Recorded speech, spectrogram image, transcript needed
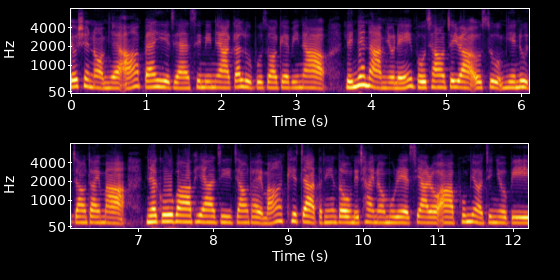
ရုပ်ရှင်တော်မြတ်အားပန်းရည်ချမ်းစီမီများကတ်လူပူဇော်ခဲ့ပြီးနောက်လေးမျက်နာမြို့နယ်ဗုတ်ချောင်းကျေးရွာအုပ်စုမြေနုကျောင်းတိုက်မှမြက်ကိုးပါဖျားကြီးကျောင်းတိုက်မှာခိတသတင်းသုံးနေထိုင်တော်မူတဲ့ဆရာတော်အားဖူးမြော်ကြီးညိုပြီး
